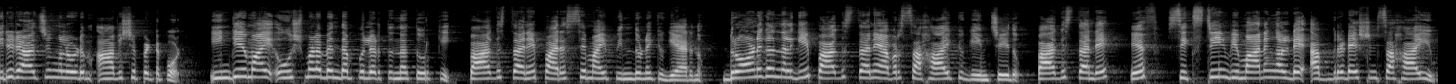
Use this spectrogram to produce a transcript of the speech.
ഇരു രാജ്യങ്ങളോടും ആവശ്യപ്പെട്ടപ്പോൾ ഇന്ത്യയുമായി ഊഷ്മള ബന്ധം പുലർത്തുന്ന തുർക്കി പാകിസ്ഥാനെ പരസ്യമായി പിന്തുണയ്ക്കുകയായിരുന്നു. ഡ്രോണുകൾ നൽകി പാകിസ്ഥാനെ അവർ സഹായിക്കുകയും ചെയ്തു. പാകിസ്ഥാന്റെ എഫ് സിക്സ്റ്റീൻ വിമാനങ്ങളുടെ അപ്ഗ്രഡേഷൻ സഹായിയും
